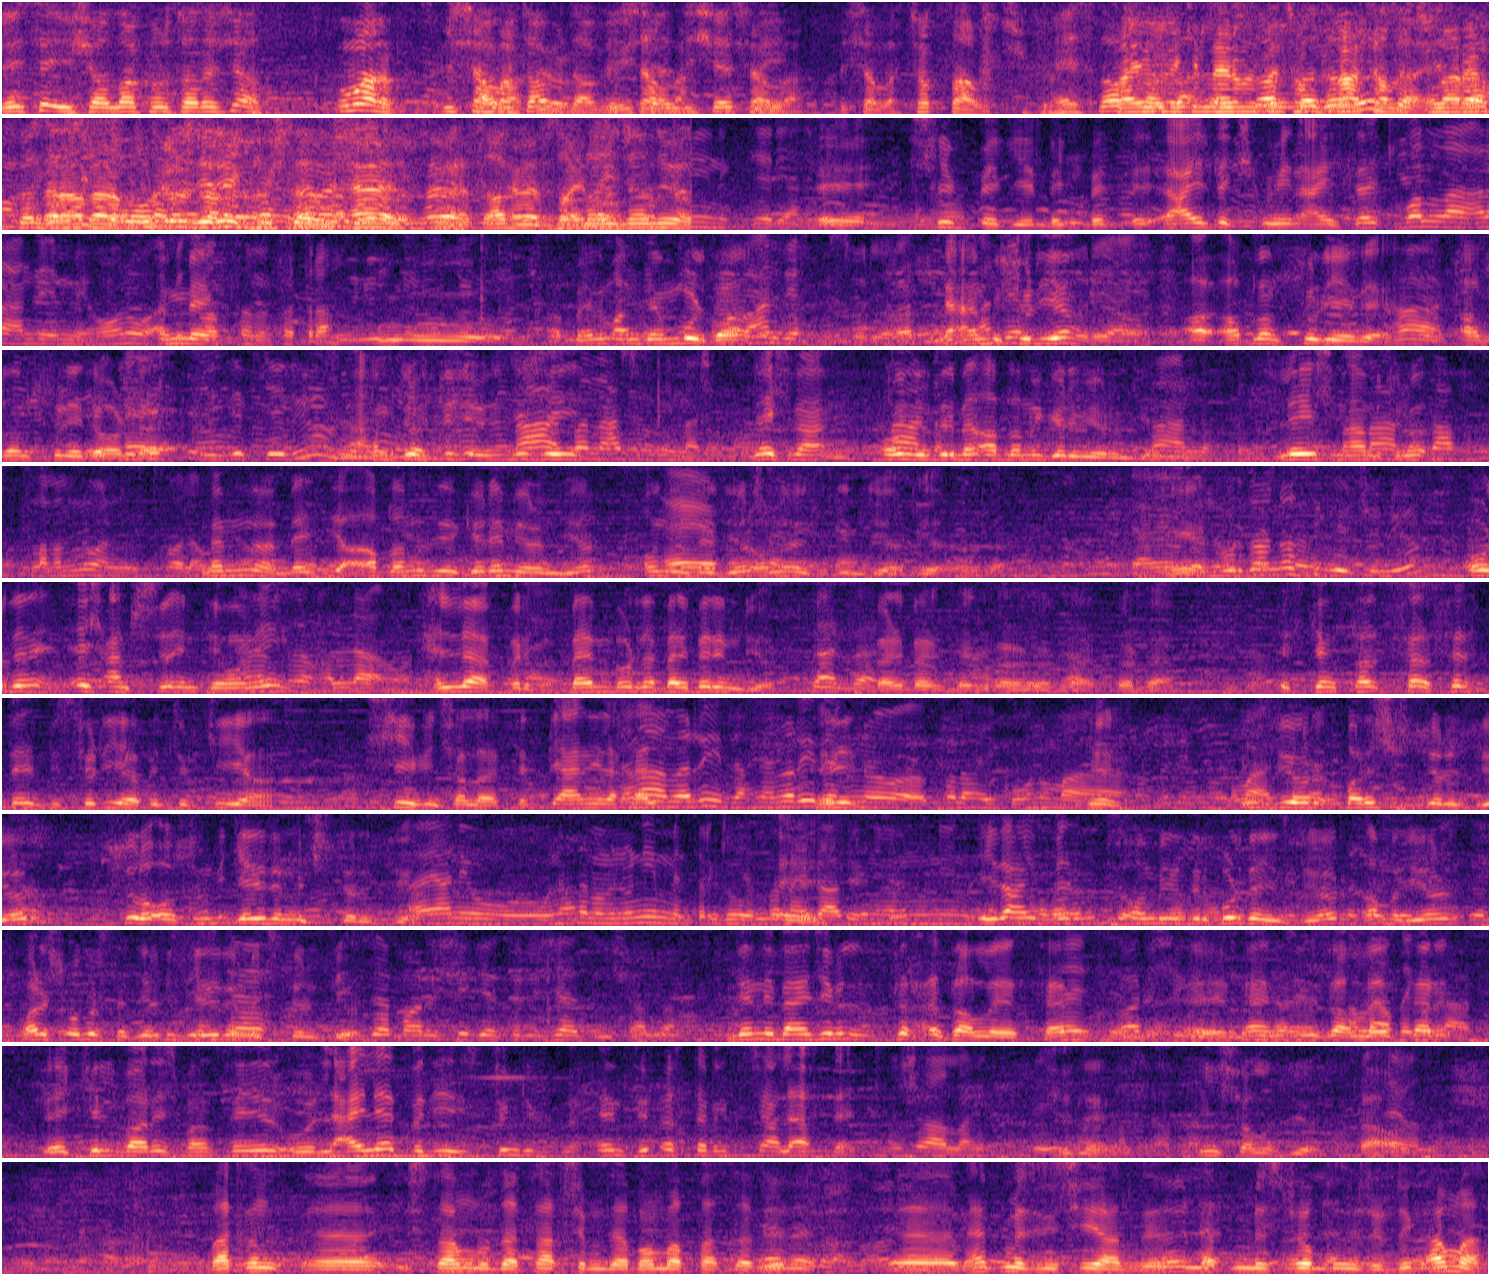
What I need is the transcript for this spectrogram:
Neyse inşallah kurtaracağız. Umarım. İnşallah Tabii, tabii, diyorum. tabii. Hiç İnşallah. endişe etmeyin. İnşallah. İnşallah. Çok sağ olun. Esnaf Sayın kazan- vekillerimiz de çok güzel çalıştılar. esnaf Hep beraber buradayız. direkt güçlenmiş. Evet, evet, evet sana Sayın inanıyorum. كثير يعني كيف بك بك- عائلتك وين عائلتك؟ والله انا عندي امي هون وابي أمك. توفى من فتره و- و- benim annem burada. وعندي اخت بسوريا بس Ben عندي bir أخت Suriye. بسوريا يعني. A- Ablam Suriye'de. Ablam Suriye'de orada. Gidip geliyor mu? عم تروح تجي ما تجي صرنا 10 سنين ما شفنا ليش ما 10 yıldır ben ablamı görmüyorum ما diyor. عندنا سنة ليش ما ما عم عندنا تروح؟ ضعف خصوصا ممنوع الدخول أول. Memnun. Ben ablamızı göremiyorum diyor. Onu Evet, da diyor, onu evet. özledim diyor, diyor orada. يعني Burada nasıl geçiniyor? Orada eş عم تشتغل انت أنا هون؟ بشتغل حلاق هون حلاق بر- ben burada berberim diyor. Berber. Berber, berber orada. orada. İsken صار صار صرت بسوريا وبتركيا شيف ان شاء الله يعني تمام لخلف نريد احنا نريد نريد. انه صلح يكونوا مع diyor. ومع Biz diyor barış istiyoruz diyor. Sulh olsun bir geri dönmek istiyoruz diyor. يعني ونحن ممنونين من تركيا صرنا 11 سنه ممنونين İran biz 11 yıldır buradayız diyor ama diyor barış olursa diyor biz geri dönmek istiyoruz diyor. Biz de barışı getireceğiz inşallah. لأن بنجيب الصلح إذا الله يسر كويس. بنجي إذا الله يسر كل بارش بنصير والعائلات بدي تنجب أنت أختك بدك تشتغل على أختك ان شاء الله باذن Şimdi الله inşallah diyor. Sağ ol. ايوه Bakın e, İstanbul'da Taksim'de bomba patladı. E, hepimizin içi yandı. Hepimiz çok üzüldük ama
